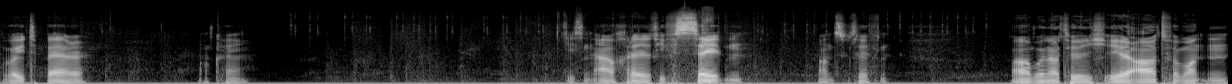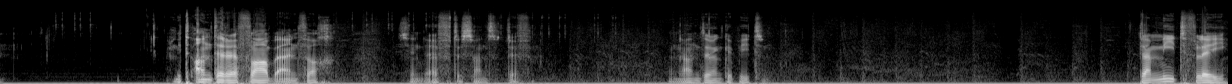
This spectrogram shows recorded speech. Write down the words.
Weight Bearer. Okay. Die sind auch relativ selten anzutreffen. Aber natürlich eher artverwandten mit anderer Farbe einfach sind öfters anzutreffen. In anderen Gebieten. Der Meatflay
